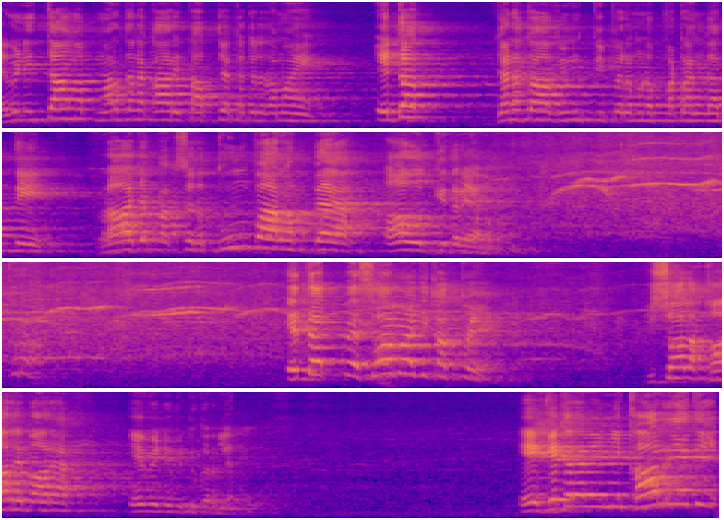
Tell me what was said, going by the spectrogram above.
එවැනි ඉතාමත් මර්ධනකාරී තත්ත්වයක් ඇතුළත තමයි එදත් ජනතා විමුක්ති පෙරමුණ පටන් ගත්තේ රාජපක්ෂට තුන් පාරක් බෑ ආවොත් ගෙදර යනවා. කරා. එදත් මේ සමාජිකත්වය විශාල කාර්යභාරයක් ඒ වෙනුවෙන් ඉටු කරලා ලැබුවා. ඒ ගෙදරවීමේ කාර්යයේදී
